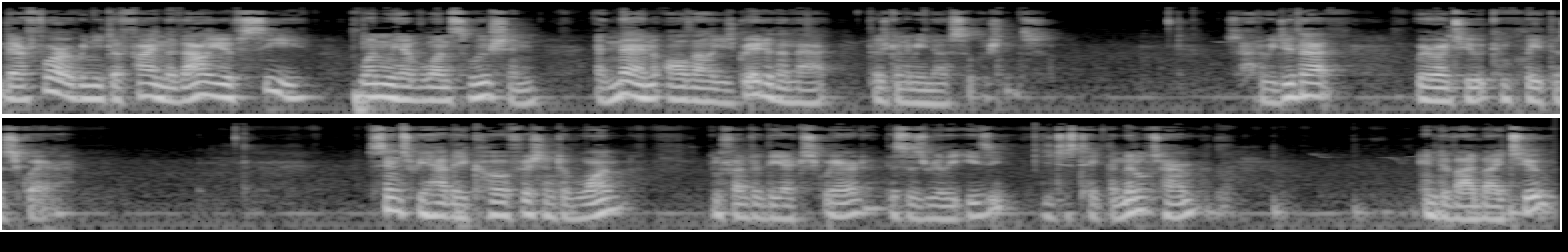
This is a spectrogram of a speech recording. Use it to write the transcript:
Therefore, we need to find the value of c when we have one solution, and then all values greater than that, there's going to be no solutions. So how do we do that? We're going to complete the square. Since we have a coefficient of 1 in front of the x squared, this is really easy. You just take the middle term, and divide by 2.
